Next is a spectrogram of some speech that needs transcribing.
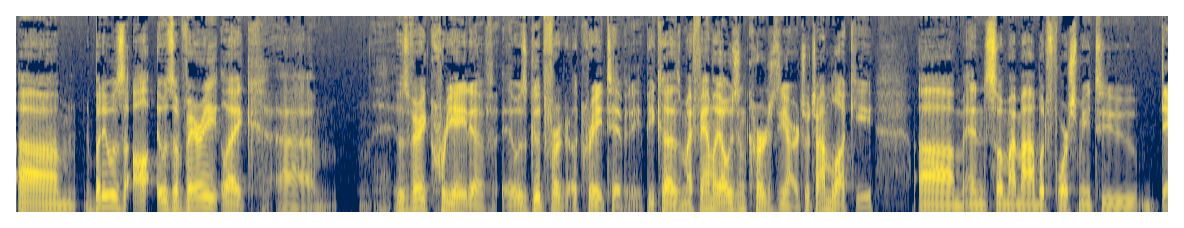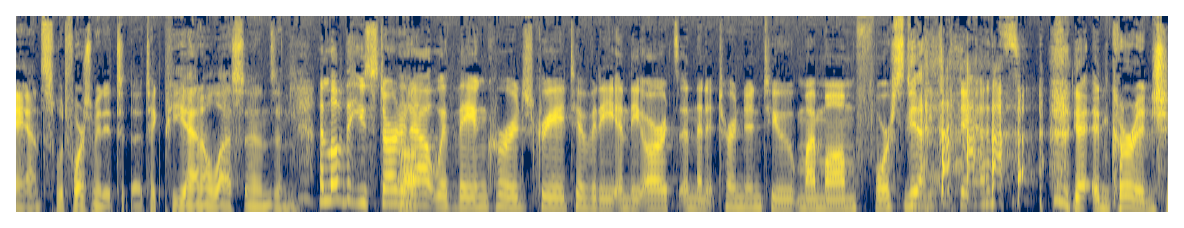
um, but it was all, it was a very like um, it was very creative. It was good for creativity because my family always encouraged the arts, which I'm lucky. Um, and so my mom would force me to dance, would force me to t- uh, take piano lessons, and I love that you started Uh, out with they encouraged creativity and the arts, and then it turned into my mom forced me to dance. yeah, encourage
